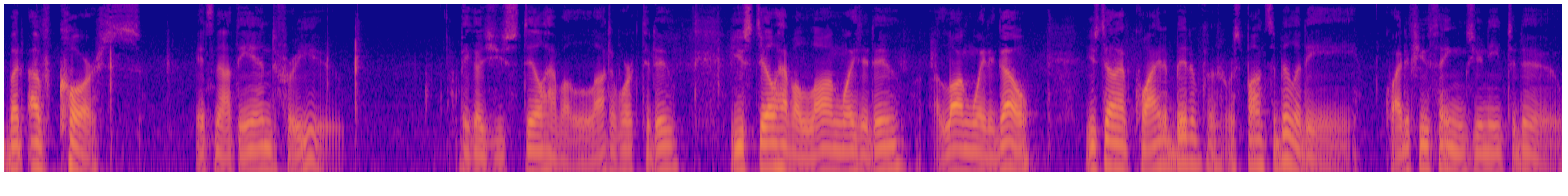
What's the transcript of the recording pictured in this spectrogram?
But of course, it's not the end for you because you still have a lot of work to do. You still have a long way to do, a long way to go. You still have quite a bit of responsibility, quite a few things you need to do,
